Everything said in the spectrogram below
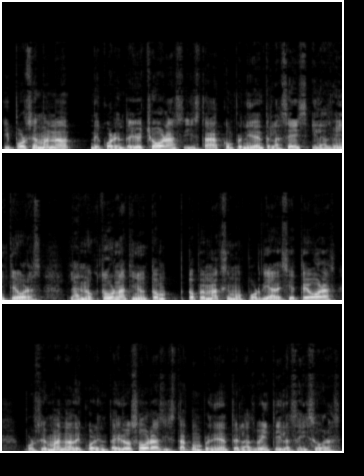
y por semana de 48 horas y está comprendida entre las 6 y las 20 horas. La nocturna tiene un tope máximo por día de 7 horas, por semana de 42 horas y está comprendida entre las 20 y las 6 horas.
